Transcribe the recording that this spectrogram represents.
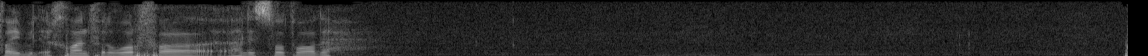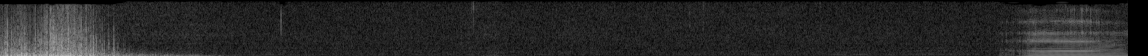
طيب الإخوان في الغرفة هل الصوت واضح؟ آه،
